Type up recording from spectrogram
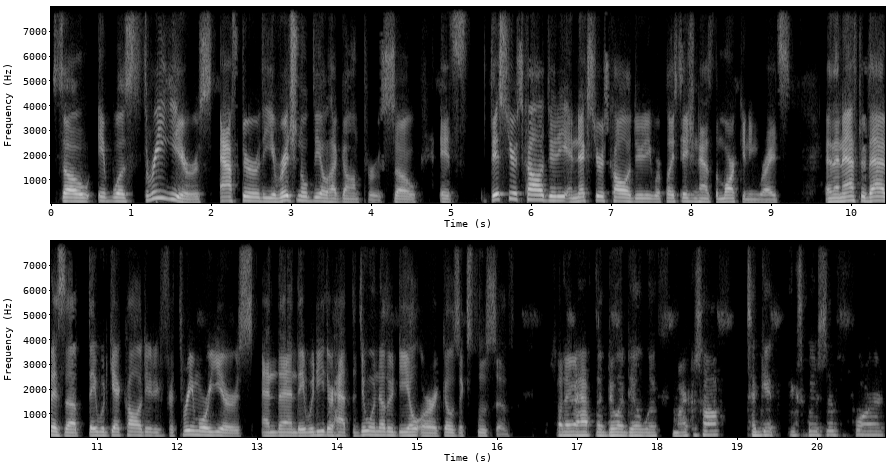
So it was three years after the original deal had gone through. So it's this year's Call of Duty and next year's Call of Duty, where PlayStation has the marketing rights. And then after that is up, they would get Call of Duty for three more years. And then they would either have to do another deal or it goes exclusive. So they would have to do a deal with Microsoft to get exclusive for.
